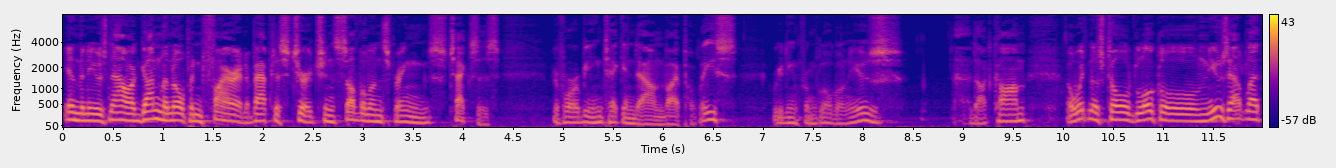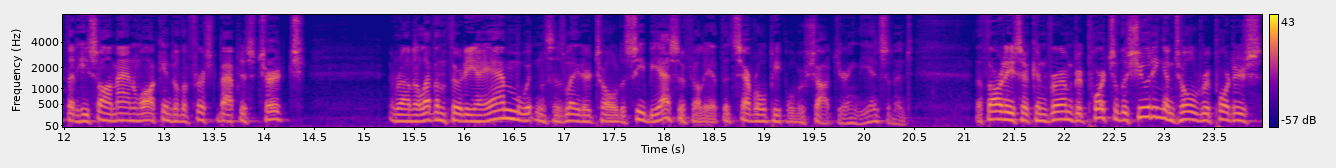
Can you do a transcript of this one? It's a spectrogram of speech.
in the news now. A gunman opened fire at a Baptist church in Sutherland Springs, Texas, before being taken down by police. Reading from GlobalNews.com, a witness told local news outlet that he saw a man walk into the First Baptist Church Around 11:30 a.m., witnesses later told a CBS affiliate that several people were shot during the incident. Authorities have confirmed reports of the shooting and told reporters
